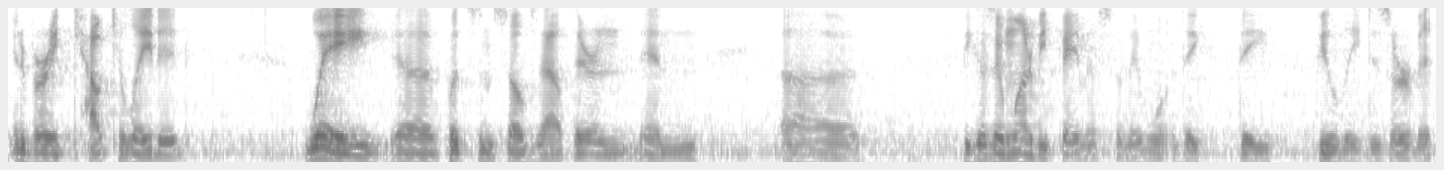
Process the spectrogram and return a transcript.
in a very calculated way uh, puts themselves out there and, and uh, because they want to be famous, so they want they they feel they deserve it.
